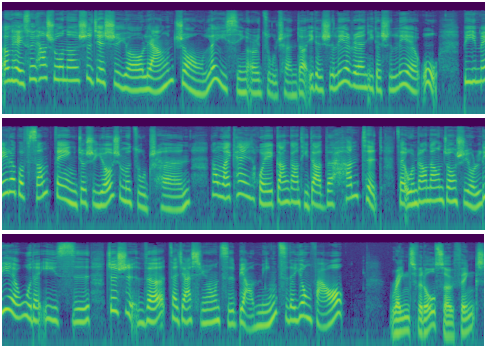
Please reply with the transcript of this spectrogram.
OK，所以他说呢，世界是由两种类型而组成的，一个是猎人，一个是猎物。Be made up of something 就是由什么组成。那我们来看一回刚刚提到 the hunted，在文章当中是有猎物的意思，这是 the 再加形容词表名词的用法哦。Rainsford also thinks,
